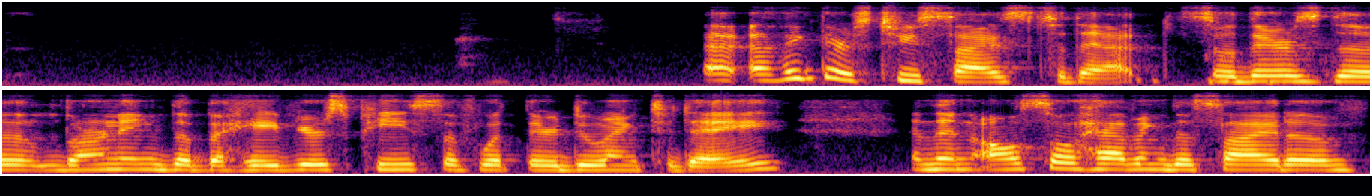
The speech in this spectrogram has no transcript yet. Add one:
there i think there's two sides to that. So there's the learning the behaviors piece of what they're doing today and then also having the side of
